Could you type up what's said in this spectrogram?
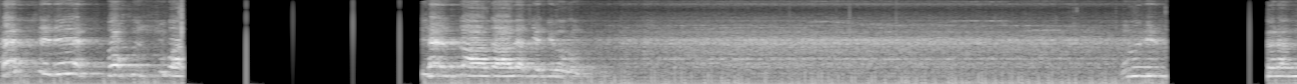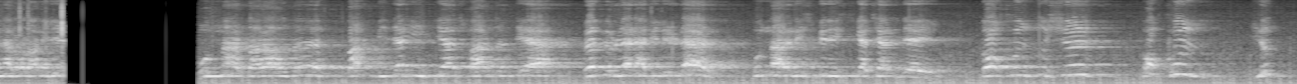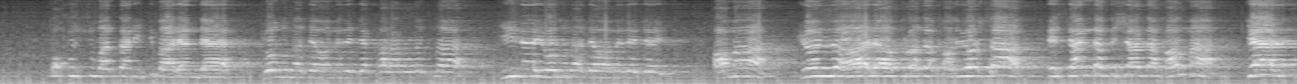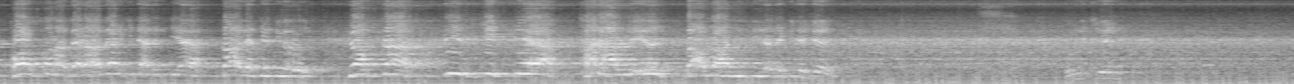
hepsini 9 Şubat kez daha davet ediyoruz. Bunu bir görenler olabilir. Bunlar daraldı, bak bize ihtiyaç vardır diye böbürlenebilirler. Bunların hiçbiri geçerli değil. Dokuz ışık, dokuz yıl, 9 Şubat'tan itibaren de yoluna devam edecek kararlılıkla yine yoluna devam edecek. Ama gönlü hala burada kalıyorsa e sen de dışarıda kalma. Gel kol kola beraber gidelim diye davet ediyoruz. Yoksa biz gitmeye kararlıyız ve Allah'ın izniyle de gideceğiz. Bunun için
